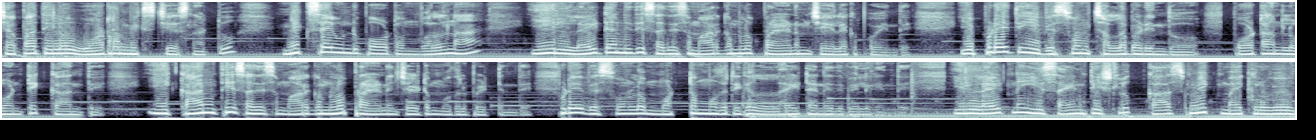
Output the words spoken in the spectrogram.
చపాతీలో వాటర్ మిక్స్ చేసినట్టు మిక్స్ అయి ఉండిపోవటం వలన ఈ లైట్ అనేది సదిశ మార్గంలో ప్రయాణం చేయలేకపోయింది. ఎప్పుడైతే ఈ విశ్వం చల్లబడిందో పోటాన్లు అంటే కాంతి. ఈ కాంతి సదిశ మార్గంలో ప్రయాణం చేయడం మొదలుపెట్టింది. ఇప్పుడే విశ్వంలో మొట్టమొదటిగా లైట్ అనేది వెలిగింది. ఈ లైట్ని ఈ సైంటిస్టులు cosmic microwave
